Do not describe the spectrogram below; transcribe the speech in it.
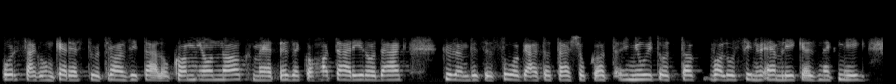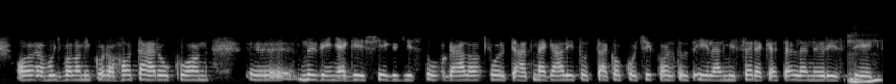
országon keresztül tranzitáló kamionnak, mert ezek a határirodák különböző szolgáltatásokat nyújtottak, valószínű emlékeznek még arra, hogy valamikor a határokon növényegészségügyi szolgálat volt, tehát megállították a kocsikat, az élelmiszereket ellenőrizték, uh-huh.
